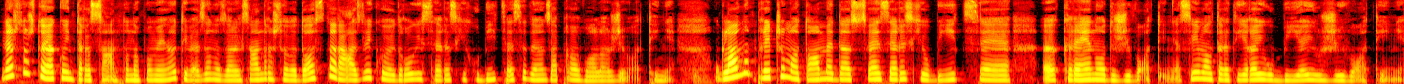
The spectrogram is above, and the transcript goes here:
Nešto što je jako interesantno napomenuti vezano za Aleksandra što ga dosta razlikuje od drugih serijskih ubica je da je on zapravo voleo životinje. Uglavnom pričamo o tome da sve serijske ubice e, krenu od životinja. Svi maltretiraju, ubijaju životinje.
